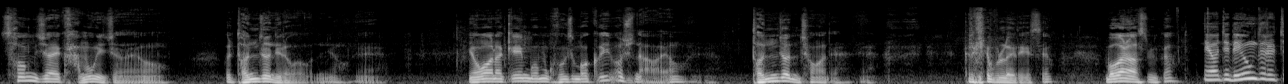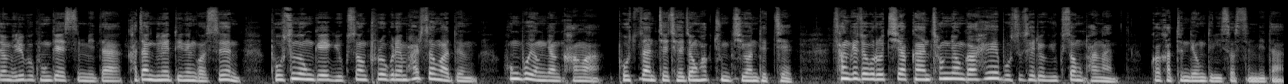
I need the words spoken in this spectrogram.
성지하에 감옥이 있잖아요. 그걸 던전이라고 하거든요. 예. 영화나 게임 보면 거기서 뭐 끊임없이 나와요. 예. 던전 청와대. 예. 그렇게 불러야 되겠어요? 뭐가 나왔습니까? 네, 어제 내용들을 좀 일부 공개했습니다. 가장 눈에 띄는 것은 보수 농객 육성 프로그램 활성화 등 홍보 역량 강화, 보수단체 재정 확충 지원 대책, 상대적으로 취약한 청년과 해외 보수 세력 육성 방안 과 같은 내용들이 있었습니다.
